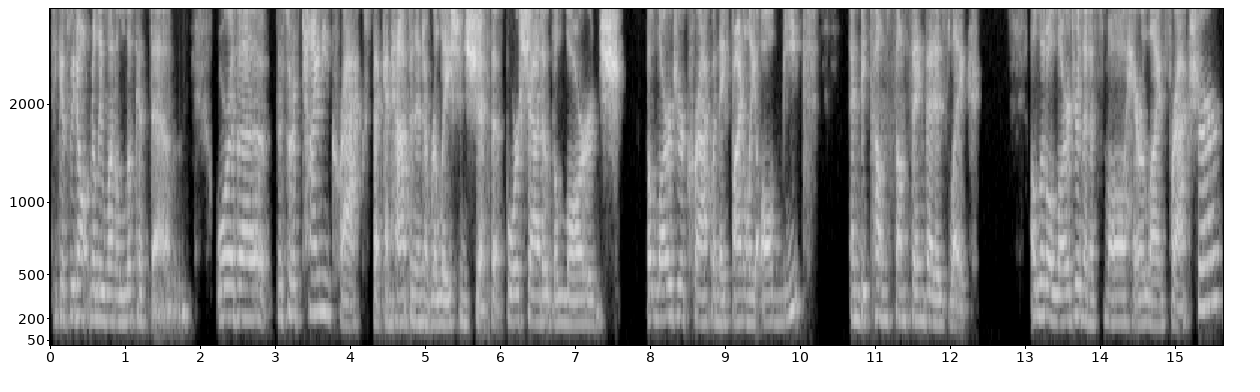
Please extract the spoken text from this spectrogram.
because we don't really want to look at them or the the sort of tiny cracks that can happen in a relationship that foreshadow the large the larger crack when they finally all meet and become something that is like a little larger than a small hairline fracture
